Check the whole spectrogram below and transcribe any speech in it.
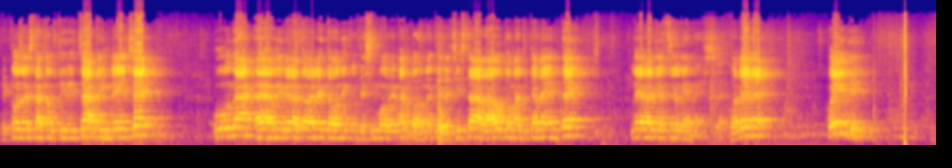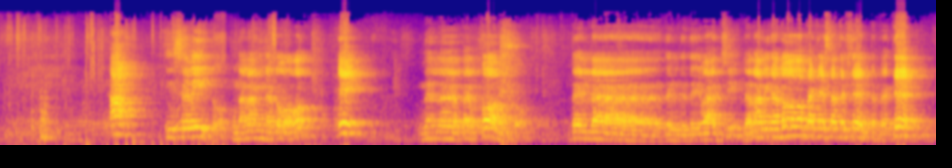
che cosa è stato utilizzato invece? Un eh, rivelatore elettronico che si muoveva attorno e che registrava automaticamente le radiazioni emesse. Va bene? Quindi ha inserito una lamina d'oro e nel percorso del, del, dei raggi, la lamina d'oro perché è stata scelta? Perché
